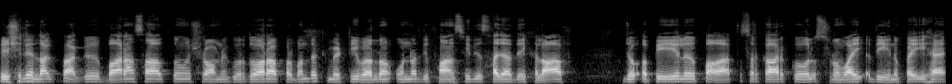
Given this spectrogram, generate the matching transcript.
ਪਿਛਲੇ ਲਗਭਗ 12 ਸਾਲ ਤੋਂ ਸ਼੍ਰੋਮਣੀ ਗੁਰਦੁਆਰਾ ਪ੍ਰਬੰਧਕ ਕਮੇਟੀ ਵੱਲੋਂ ਉਹਨਾਂ ਦੀ ਫਾਂਸੀ ਦੀ ਸਜ਼ਾ ਦੇ ਖਿਲਾਫ ਜੋ ਅਪੀਲ ਭਾਰਤ ਸਰਕਾਰ ਕੋਲ ਸੁਣਵਾਈ ਅਧੀਨ ਪਈ ਹੈ,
